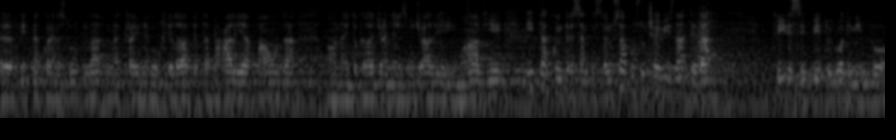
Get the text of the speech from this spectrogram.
E, fitna koja je nastupila na kraju njegovog hilafeta, pa Alija, pa onda onaj događanja između Alije i Muavije i tako interesantne stvari. U svakom slučaju vi znate da 35. godini po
